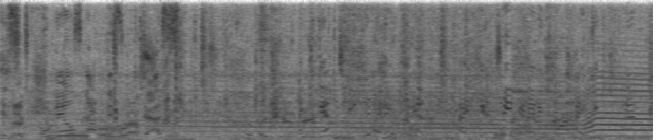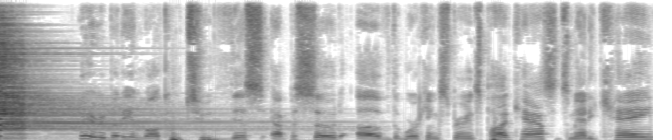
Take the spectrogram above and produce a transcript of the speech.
his Sexual toenails at his harassment. desk. I can't take it anymore. I can't take it anymore. I. Hey, everybody, and welcome to this episode of the Working Experience Podcast. It's Matty K.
